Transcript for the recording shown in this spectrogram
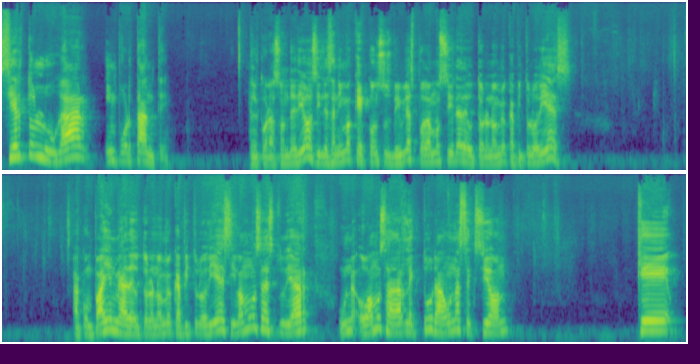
cierto lugar importante en el corazón de Dios. Y les animo a que con sus Biblias podamos ir a Deuteronomio capítulo 10. Acompáñenme a Deuteronomio capítulo 10 y vamos a estudiar una, o vamos a dar lectura a una sección que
